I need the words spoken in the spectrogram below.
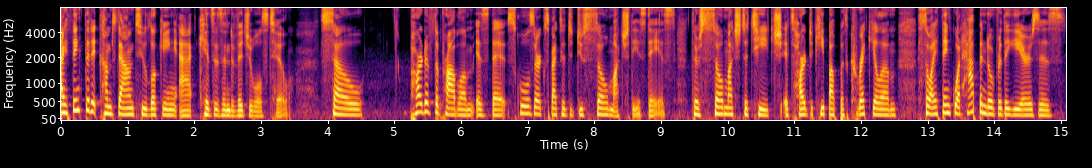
I think that it comes down to looking at kids as individuals too. So part of the problem is that schools are expected to do so much these days. There's so much to teach. It's hard to keep up with curriculum. So I think what happened over the years is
